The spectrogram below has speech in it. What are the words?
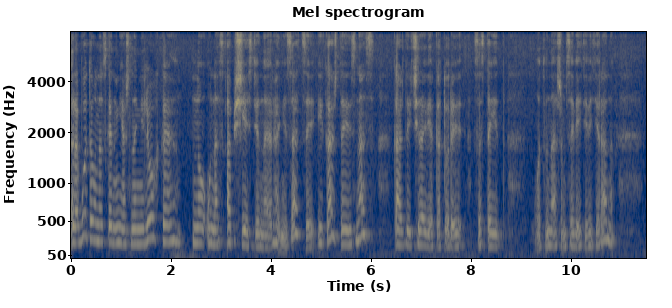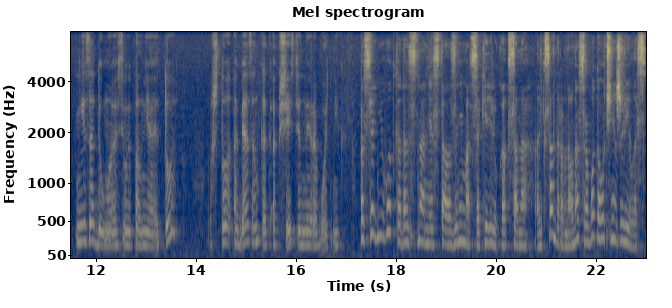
Работа у нас, конечно, нелегкая, но у нас общественная организация, и каждый из нас, каждый человек, который состоит вот в нашем Совете ветеранов, не задумываясь, выполняет то, что обязан как общественный работник. Последний год, когда с нами стала заниматься Кириллюка Оксана Александровна, у нас работа очень оживилась.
